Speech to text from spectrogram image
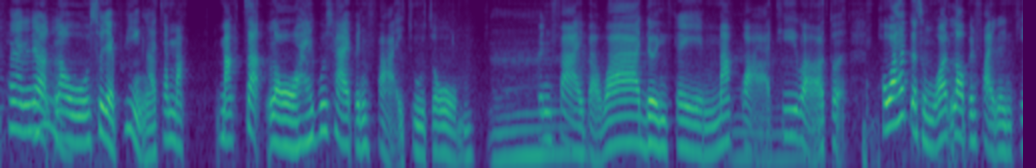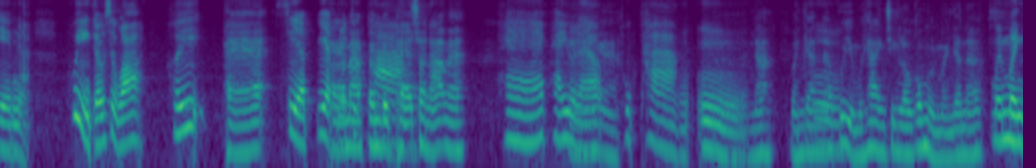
เพราะฉะนั้นเนี่ยอืมเราส่วนใหญ่ผู้หญิงอะจะมักมักจะรอให้ผู้ชายเป็นฝ่ายจู่โจมอ่าเป็นฝ่ายแบบว่าเดินเกมมากกว่าอ่าที่แบบว่าตัวเพราะว่าถ้าเกิดสมมติว่าเราเป็นฝ่ายเดินเกมเนี่ย ผู้หญิงจะรู้สึกว่าเฮ้ยแพ้เสียเปรียบแพ้ในไหมทุกเป็นทาเป็นงแพ้ชนะไหมแพ้แพ้อยู่แล้ว แพ้ไง ทุกทาง อืมเออนะเหมือนกันอืนะมผู้หญิงผู้ชายจริงๆเราก็เหมือนเหมือนกันนะ เหมือนเหมือน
